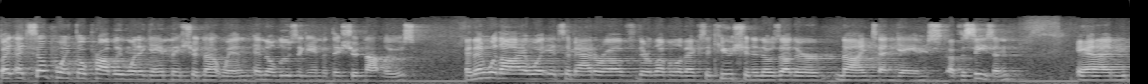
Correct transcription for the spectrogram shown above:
But at some point, they'll probably win a game they should not win, and they'll lose a game that they should not lose. And then with Iowa, it's a matter of their level of execution in those other nine, ten games of the season. And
